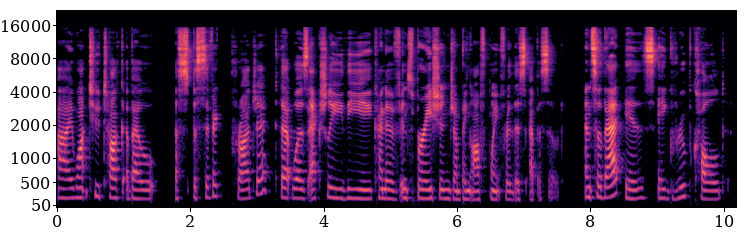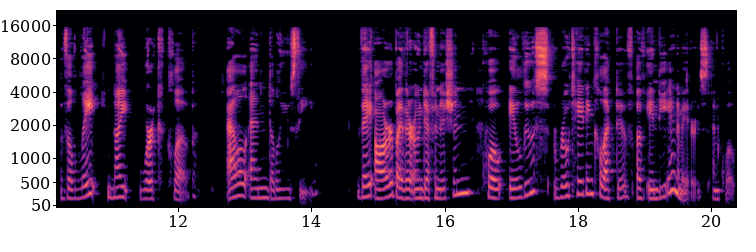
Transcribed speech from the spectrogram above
I want to talk about a specific project that was actually the kind of inspiration jumping off point for this episode. And so that is a group called the Late Night Work Club, LNWC. They are, by their own definition, quote, a loose, rotating collective of indie animators, end quote.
